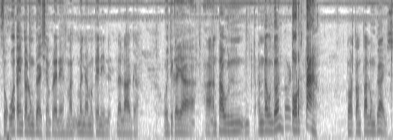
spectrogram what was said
So kuha tayong talong guys, siyempre ne, man- manyaman kayo ni lalaga. O di kaya ah, ang tawag ang tawag doon? Torta. Torta. Torta ang talong guys.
